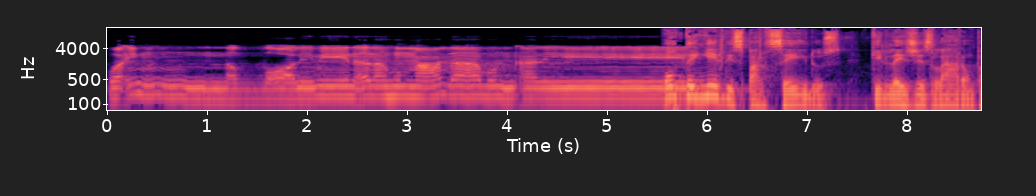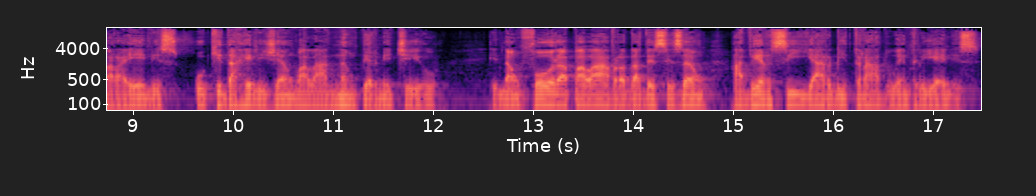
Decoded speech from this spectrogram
وإن الظالمين لهم عذاب أليم Ou tem eles parceiros que legislaram para eles o que da religião Alá não permitiu? e não for a palavra da decisão haver-se arbitrado entre eles.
